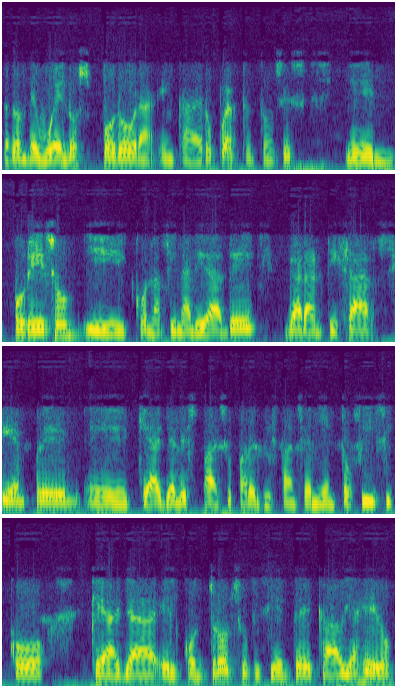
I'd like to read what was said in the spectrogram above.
perdón, de vuelos por hora en cada aeropuerto. Entonces, eh, por eso y con la finalidad de garantizar siempre eh, que haya el espacio para el distanciamiento físico, que haya el control suficiente de cada viajero,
